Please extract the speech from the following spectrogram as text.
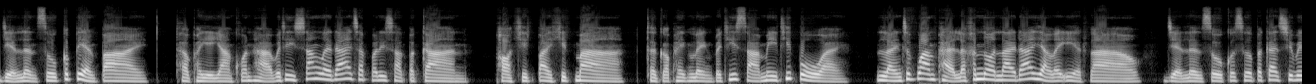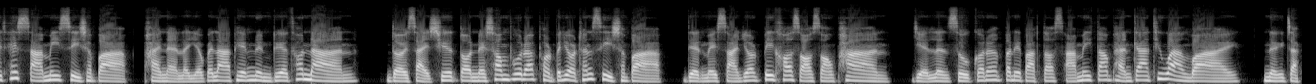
เหยียนเหลินซูก็เปลี่ยนไปเธอพยายามค้นหาวิธีสร้างรายได้จากบริษัทประกัน พอคิดไปคิดมา เธอก็เพ่งเล็งไปที่สามีที่ป่วย หลังจากวางแผนและคำนวณรายได้อย่างละเอียดแล้วเจยนเหลินซูก็ซื้อประกันชีวิตให้สามีสี่ฉบับ ภายในระยะเวลาเพียงหนึ่งเดือนเท่านั้น โดยใส่ชื่อตนในช่องผู้รับผลประโยชน์ทั้งสี่ฉบับเดือนเมษายนปีคศ 2000 เยเลินซูก็เริ่มปฏิบัติต่อสามีตามแผนการที่วางไว้เนื่องจาก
